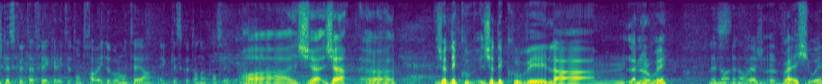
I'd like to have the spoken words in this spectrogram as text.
qu'est-ce, je- que tu as fait? Quel était ton travail de volontaire Et qu'est-ce que tu en as pensé? Oh, j'ai j'ai, euh, j'ai décou- j'ai découvert la, la Norvège. La, Nor- la Norvège La Norvège, oui.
